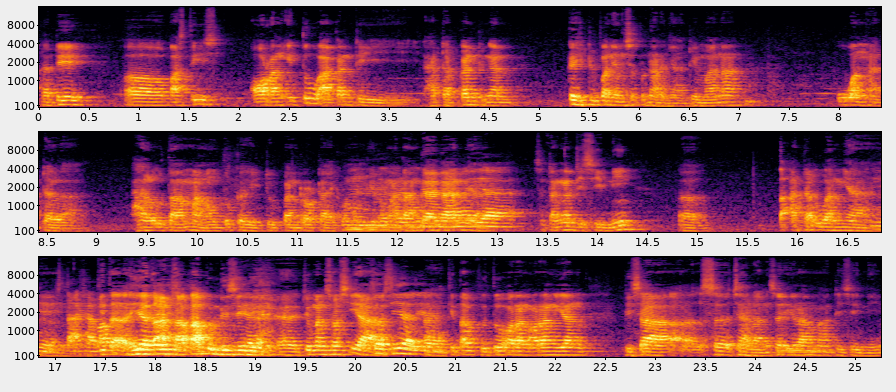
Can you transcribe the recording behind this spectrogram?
Jadi eh, pasti orang itu akan dihadapkan dengan kehidupan yang sebenarnya di mana uang adalah hal utama untuk kehidupan roda ekonomi Hmm, rumah ya, tangga kan ya. ya. Sedangkan di sini eh, tak ada uangnya. Iya, tak ada kita apa pun. iya tak ada apa pun di sini. Iya. Eh, cuman sosial. Sosial, ya. Nah, kita butuh orang-orang yang bisa sejalan seirama di sini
